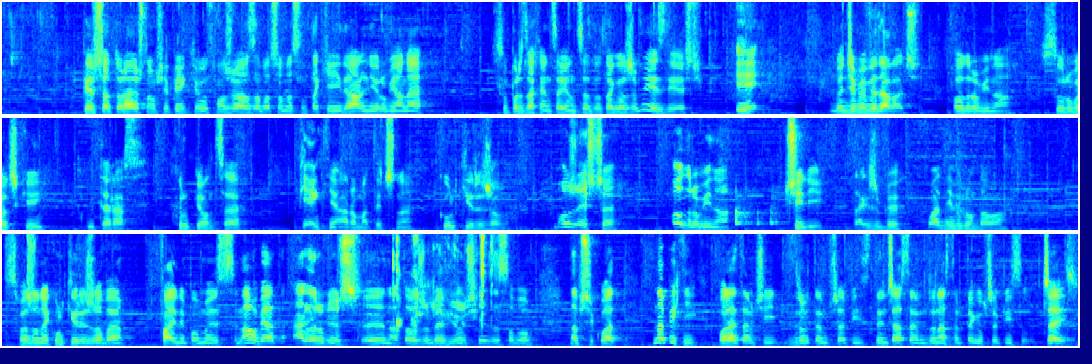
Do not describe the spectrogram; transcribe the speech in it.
Pierwsza tura już nam się pięknie usmażyła, zobacz, one są takie idealnie rumiane, super zachęcające do tego, żeby je zjeść. I będziemy wydawać odrobina suróweczki i teraz chrupiące, pięknie aromatyczne kulki ryżowe. Może jeszcze odrobina chili, tak żeby ładnie wyglądała. Smażone kulki ryżowe, fajny pomysł na obiad, ale również e, na to, żeby wziąć je ze sobą na przykład na piknik. Polecam Ci, zrób ten przepis. Tymczasem do następnego przepisu. Cześć!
